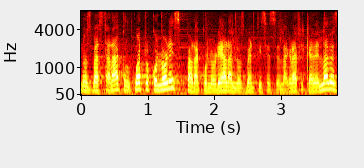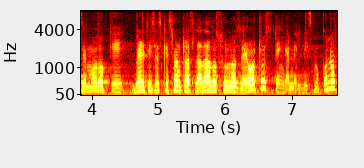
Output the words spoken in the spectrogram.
nos bastará con cuatro colores para colorear a los vértices de la gráfica del Aves, de modo que vértices que son trasladados unos de otros tengan el mismo color.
